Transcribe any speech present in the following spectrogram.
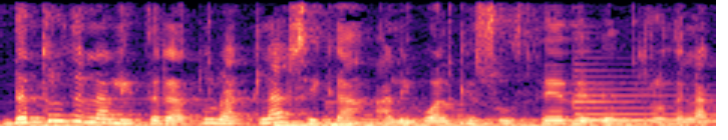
Dentro de la literatura clásica, al igual que sucede dentro de la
